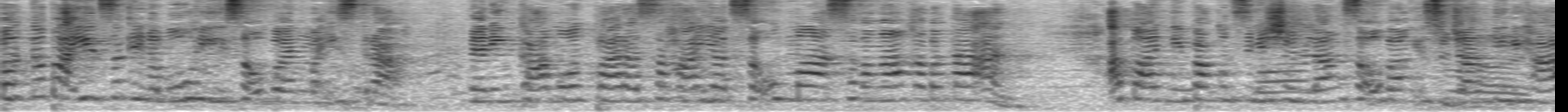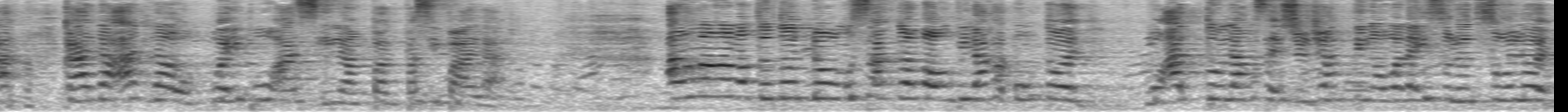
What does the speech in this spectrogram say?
Pagkapait sa kinabuhi sa uban maestra, naningkamot para sa hayag sa uma sa mga kabataan. Apan ni pakonsibisyon lang sa ubang estudyante diha, kada adlaw way puas ilang pagpasibala. Ang mga matutudlo usa ka mao pila ka pungtod, muadto lang sa estudyante nga walay sulod-sulod.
